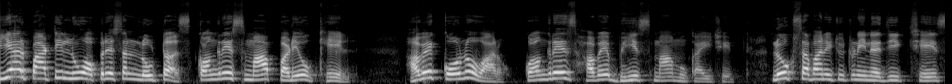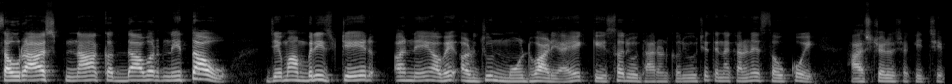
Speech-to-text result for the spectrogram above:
સી આર પાટીલનું ઓપરેશન લોટસ કોંગ્રેસમાં પડ્યો ખેલ. હવે કોનો વારો? કોંગ્રેસ હવે ભીંસમાં મુકાઈ છે. લોકસભાની ચૂંટણી નજીક છે સૌરાષ્ટ્રના કદ્દાવર નેતાઓ, જેમાં અમરીશ ટેર અને હવે અર્જુન મોઢવાડિયાએ કેસરીઓ ધારણ કર્યું છે. તેના કારણે સૌ કોઈ આશ્ચર્યચકિત છે.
